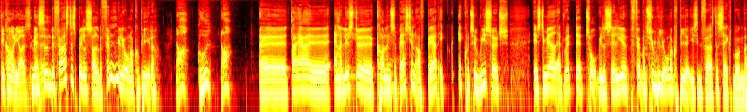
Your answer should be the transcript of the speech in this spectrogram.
Det kommer de også. Men altså, siden det første spil solgte 15 millioner kopier, Nå, gud, nå. Uh, der er uh, analyst uh, Colin Sebastian of Baird Equ- Equity Research estimeret, at Red Dead 2 ville sælge 25 millioner kopier i sine første 6 måneder.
